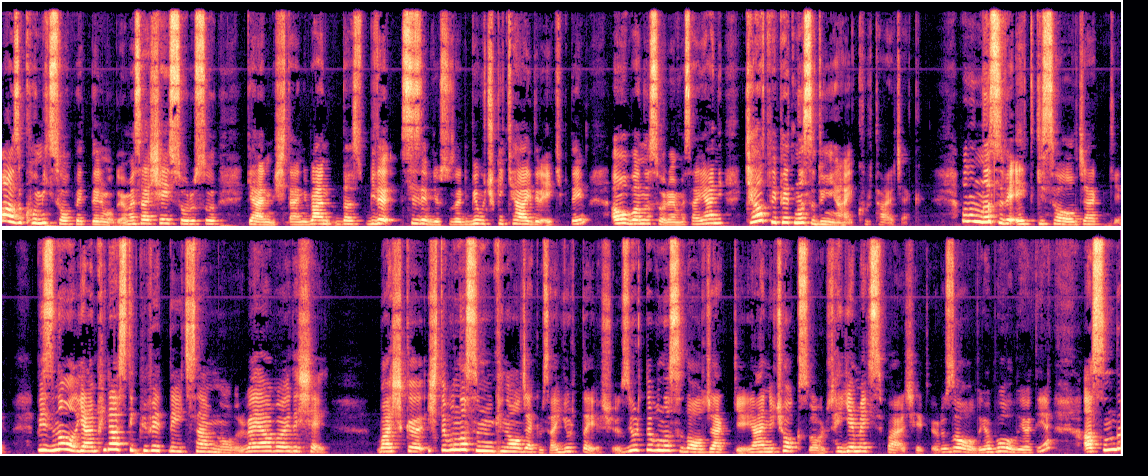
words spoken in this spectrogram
bazı komik sohbetlerim oluyor. Mesela şey sorusu gelmişti hani ben da bir de siz de biliyorsunuz hani bir buçuk iki aydır ekipteyim ama bana soruyor mesela yani kağıt pipet nasıl dünyayı kurtaracak? Bunun nasıl bir etkisi olacak ki? Biz ne ol yani plastik pipetle içsem ne olur? Veya böyle şey başka işte bu nasıl mümkün olacak mesela yurtta yaşıyoruz. Yurtta bu nasıl olacak ki? Yani çok zor. Yemek sipariş ediyoruz. O oluyor, bu oluyor diye. Aslında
